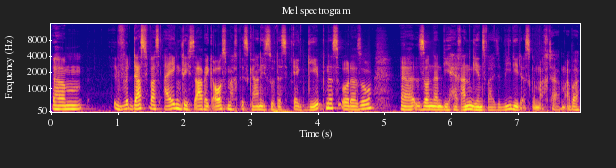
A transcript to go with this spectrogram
ähm, das, was eigentlich Sabeck ausmacht, ist gar nicht so das Ergebnis oder so, äh, sondern die Herangehensweise, wie die das gemacht haben. Aber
